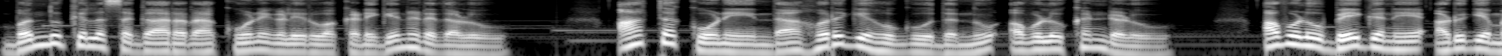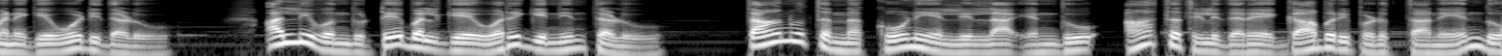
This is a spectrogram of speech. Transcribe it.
ಬಂದು ಕೆಲಸಗಾರರ ಕೋಣೆಗಳಿರುವ ಕಡೆಗೆ ನಡೆದಳು. ಆತ ಕೋಣೆಯಿಂದ ಹೊರಗೆ ಹೋಗುವುದನ್ನು ಅವಳು ಕಂಡಳು. ಅವಳು ಬೇಗನೆ ಅಡುಗೆ ಮನೆಗೆ ಓಡಿದಳು. ಅಲ್ಲಿ ಒಂದು ಟೇಬಲ್ಗೆ ಹೊರಗೆ ನಿಂತಳು. ತಾನು ತನ್ನ ಕೋಣೆಯಲ್ಲಿಲ್ಲ ಎಂದು ಆತ ತಿಳಿದರೆ ಗಾಬರಿಪಡುತ್ತಾನೆ ಎಂದು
